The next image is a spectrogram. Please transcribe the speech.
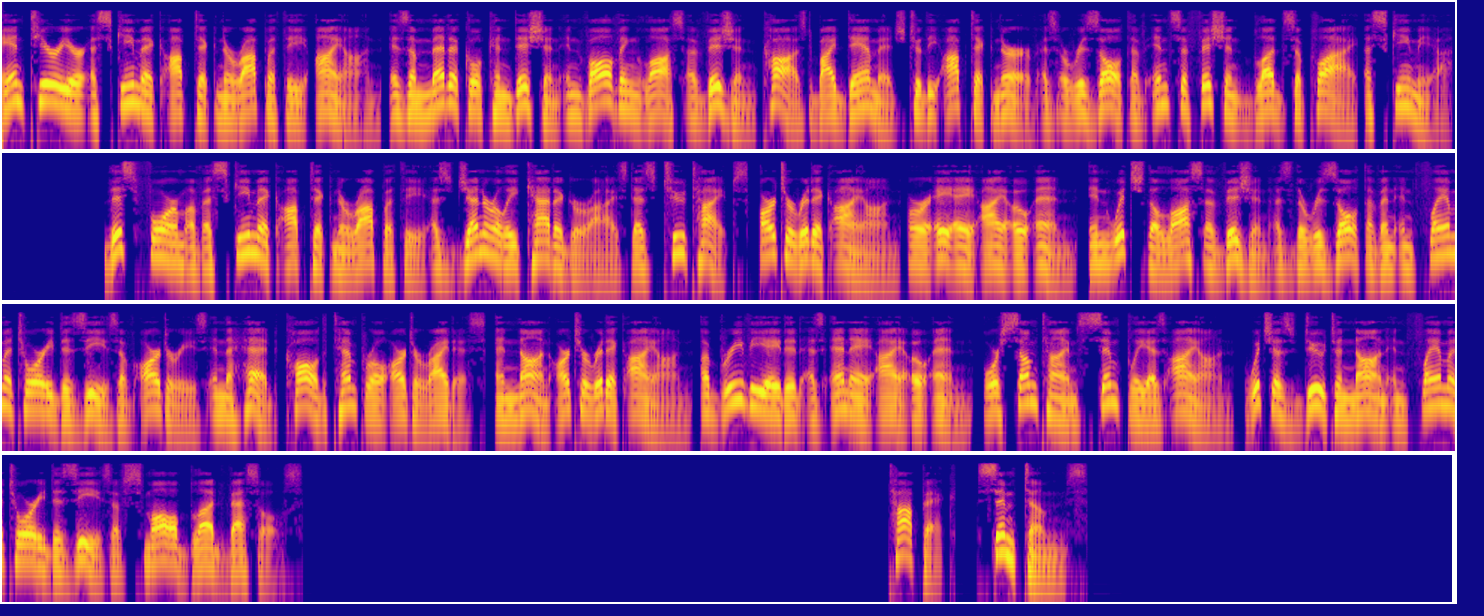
Anterior ischemic optic neuropathy (ION) is a medical condition involving loss of vision caused by damage to the optic nerve as a result of insufficient blood supply ischemia. This form of ischemic optic neuropathy is generally categorized as two types, arteritic ion or AAION, in which the loss of vision is the result of an inflammatory disease of arteries in the head called temporal arteritis, and non-arteritic ion abbreviated as NAION, or sometimes simply as ion, which is due to non-inflammatory disease of small blood vessels. Topic: Symptoms.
